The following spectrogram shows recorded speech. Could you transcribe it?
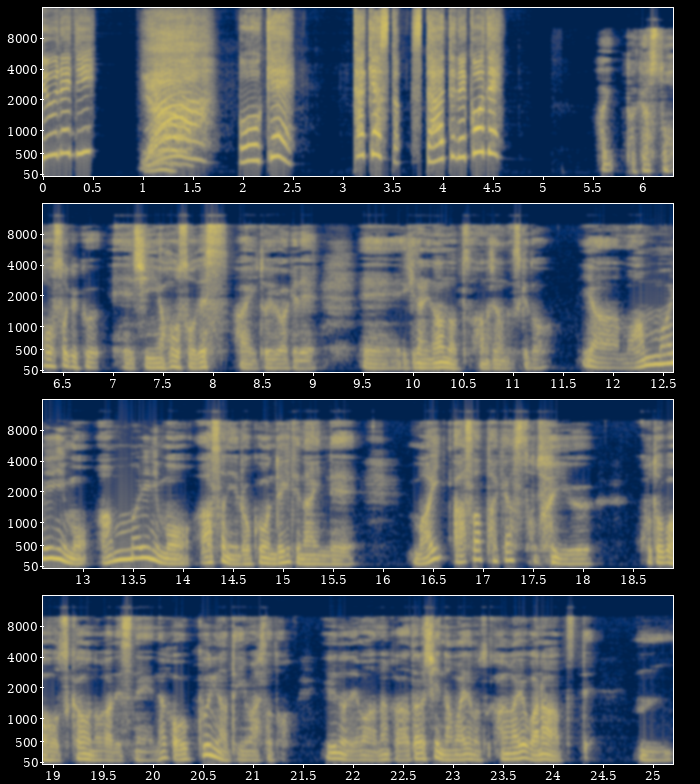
you ready? Yeah OK! タキャスト、 start recording はい。タキャスト放送局、えー深夜放送です。はい。というわけで、えーいきなりなんだって話なんですけど。いやーもうあんまりにも、あんまりにも朝に録音できてないんで、毎朝タキャストという言葉を使うのがですね、なんか億劫になってきましたというので、まあなんか新しい名前でも考えようかな、つって。うん。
